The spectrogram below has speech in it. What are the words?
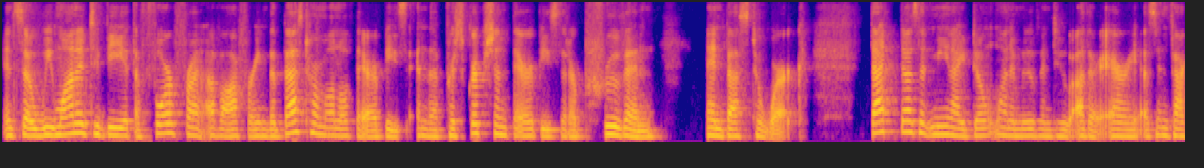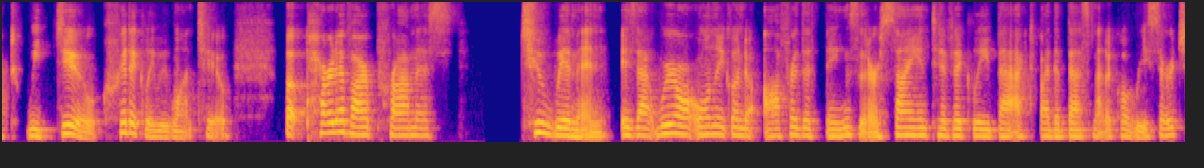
And so we wanted to be at the forefront of offering the best hormonal therapies and the prescription therapies that are proven and best to work. That doesn't mean I don't want to move into other areas. In fact, we do. Critically, we want to. But part of our promise to women is that we are only going to offer the things that are scientifically backed by the best medical research.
